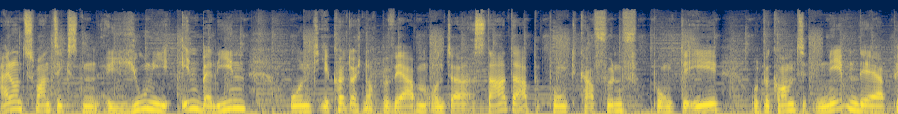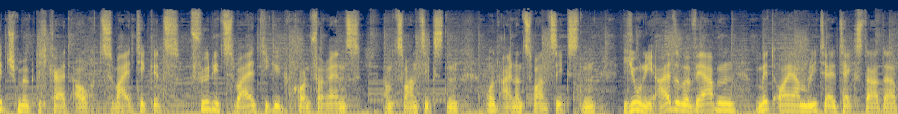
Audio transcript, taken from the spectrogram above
21. Juni in Berlin und ihr könnt euch noch bewerben unter startup.k5.de und bekommt neben der Pitch-Möglichkeit auch zwei Tickets für die zweitägige Konferenz am 20. und 21. Juni. Also bewerben mit eurem Retail Tech Startup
